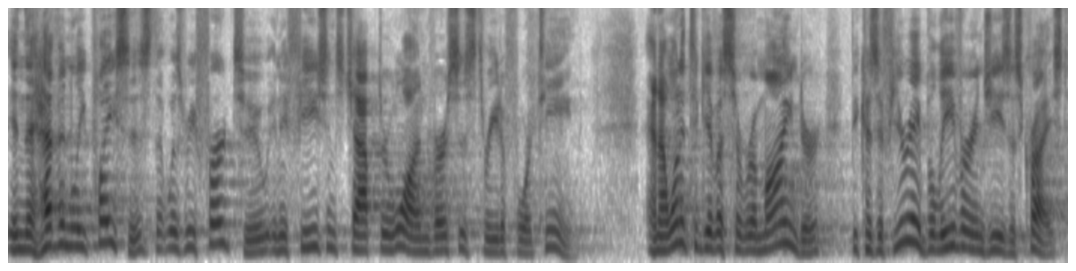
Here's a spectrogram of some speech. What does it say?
in the heavenly places that was referred to in Ephesians chapter 1, verses 3 to 14. And I wanted to give us a reminder because if you're a believer in Jesus Christ,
